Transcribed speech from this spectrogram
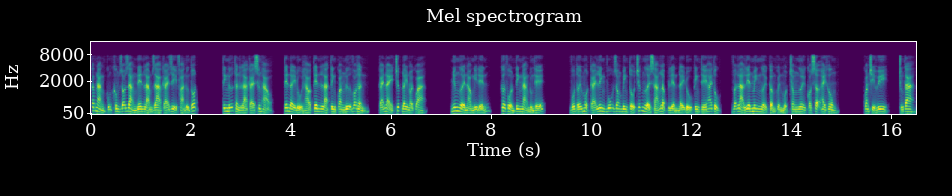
các nàng cũng không rõ ràng nên làm ra cái gì phản ứng tốt. Tinh nữ thần là cái xưng hảo, tên đầy đủ hảo tên là tinh quang nữ võ thần, cái này trước đây nói qua nhưng người nào nghĩ đến, cơ phồn tinh nàng đúng thế. Vốn tới một cái linh vũ dong binh tổ chức người sáng lập liền đầy đủ kinh thế hai tục, vẫn là liên minh người cầm quyền một trong ngươi có sợ hay không? Quan chỉ huy, chúng ta.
